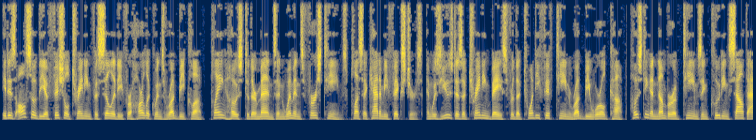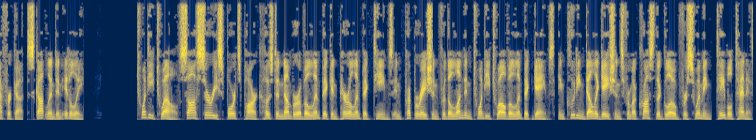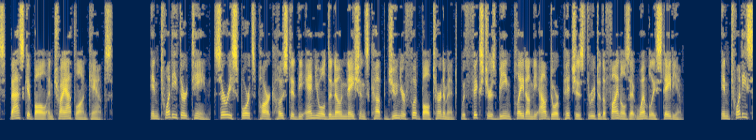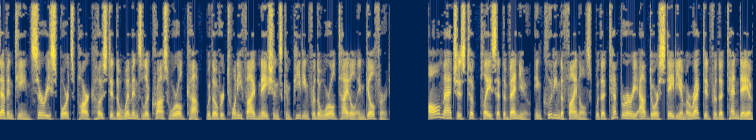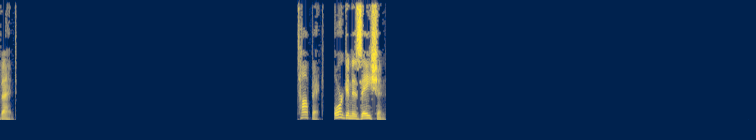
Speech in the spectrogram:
It is also the official training facility for Harlequins Rugby Club, playing host to their men's and women's first teams plus academy fixtures, and was used as a training base for the 2015 Rugby World Cup, hosting a number of teams including South Africa, Scotland and Italy. 2012 saw Surrey Sports Park host a number of Olympic and Paralympic teams in preparation for the London 2012 Olympic Games, including delegations from across the globe for swimming, table tennis, basketball and triathlon camps. In 2013, Surrey Sports Park hosted the annual Danone Nations Cup Junior Football Tournament, with fixtures being played on the outdoor pitches through to the finals at Wembley Stadium. In 2017 Surrey Sports Park hosted the Women's Lacrosse World Cup, with over 25 nations competing for the world title in Guildford. All matches took place at the venue, including the finals, with a temporary outdoor stadium erected for the 10-day event. Organization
